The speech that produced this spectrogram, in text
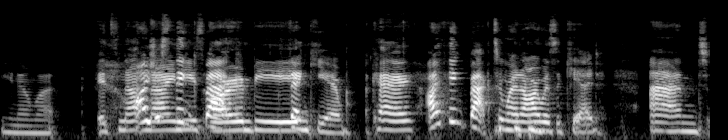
You know what? It's not I just think nineties back- R and B. thank you. Okay. I think back to when I was a kid and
